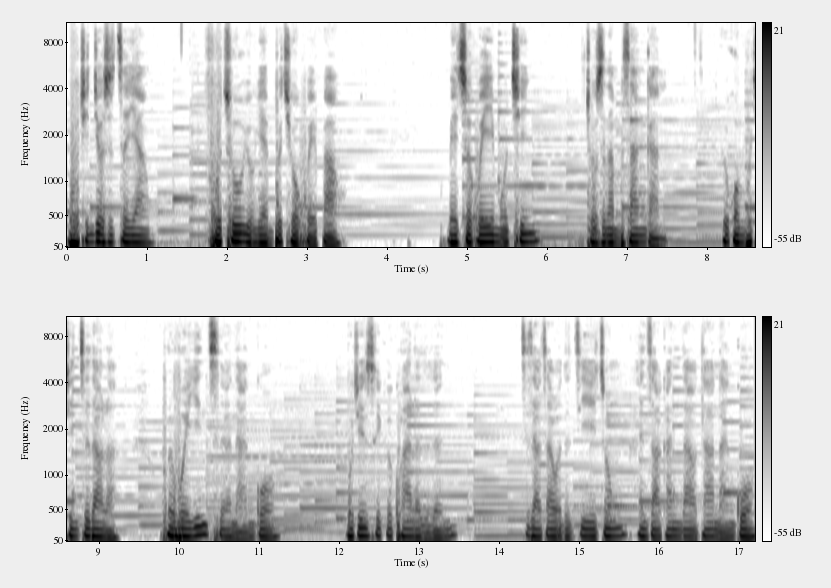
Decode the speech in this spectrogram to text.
母亲就是这样，付出永远不求回报。每次回忆母亲，总是那么伤感。如果母亲知道了，会不会因此而难过？母亲是一个快乐的人，至少在我的记忆中，很少看到她难过。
